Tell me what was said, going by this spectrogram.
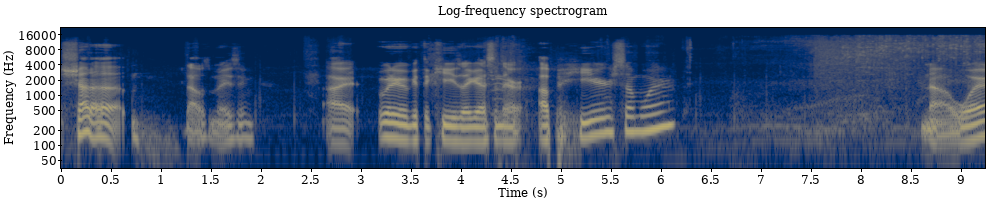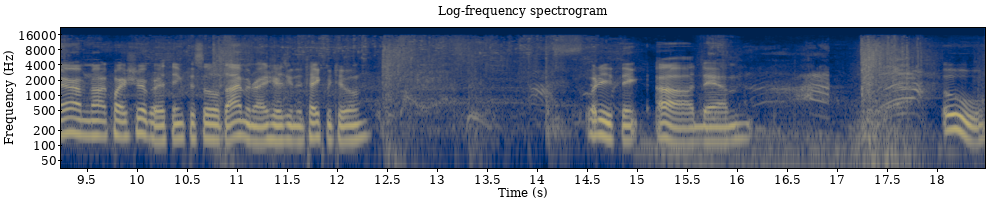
Shut up. That was amazing. Alright, we're gonna go get the keys, I guess, and they're up here somewhere. No, where? I'm not quite sure, but I think this little diamond right here is gonna take me to him. What do you think? Oh, damn. Ooh.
